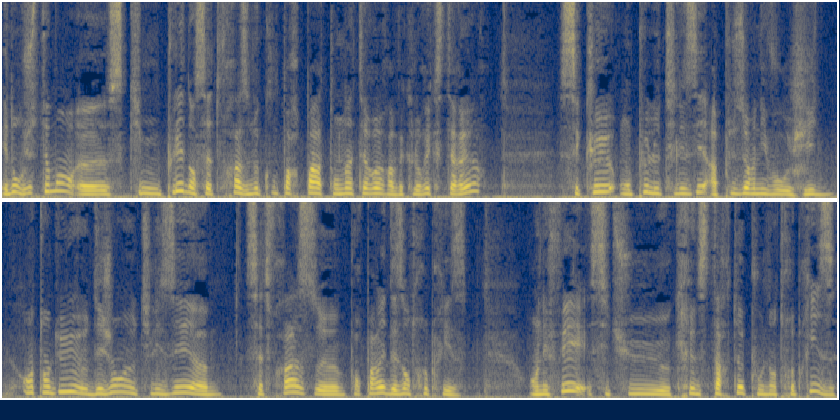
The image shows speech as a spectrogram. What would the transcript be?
Et donc justement, ce qui me plaît dans cette phrase, ne compare pas ton intérieur avec leur extérieur, c'est que on peut l'utiliser à plusieurs niveaux. J'ai entendu euh, des gens utiliser euh, cette phrase euh, pour parler des entreprises. En effet, si tu crées une start-up ou une entreprise,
